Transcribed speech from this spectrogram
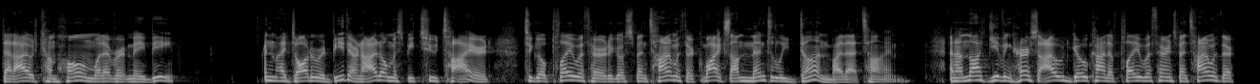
that i would come home whatever it may be and my daughter would be there and i'd almost be too tired to go play with her to go spend time with her. Why? Because i'm mentally done by that time. And i'm not giving her so i would go kind of play with her and spend time with her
